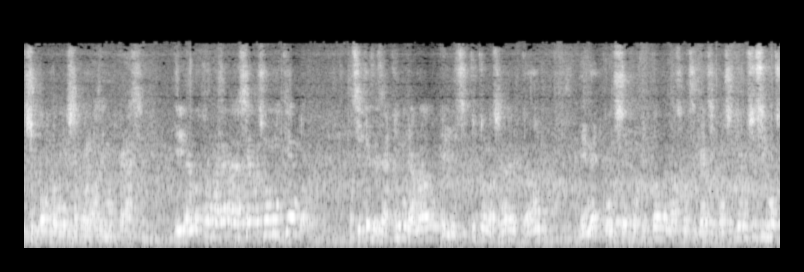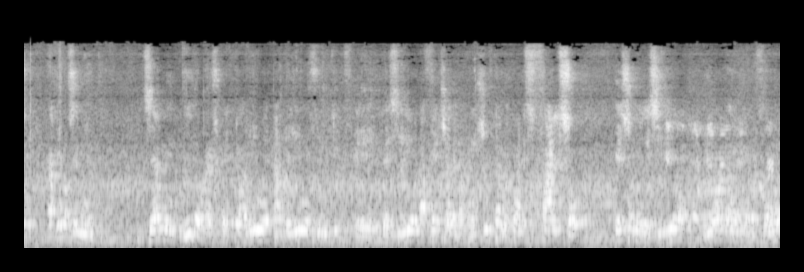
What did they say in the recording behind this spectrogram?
su compromiso con la democracia y la mejor manera de hacerlo es mintiendo. Así que desde aquí un llamado que el Instituto Nacional Electoral, en el Consejo, que todas las consejeras y consejeros hicimos, a que no se miente. Se ha mentido respecto al INE, a que el INE eh, decidió la fecha de la consulta, lo cual es falso. Eso lo decidió el órgano que reformó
